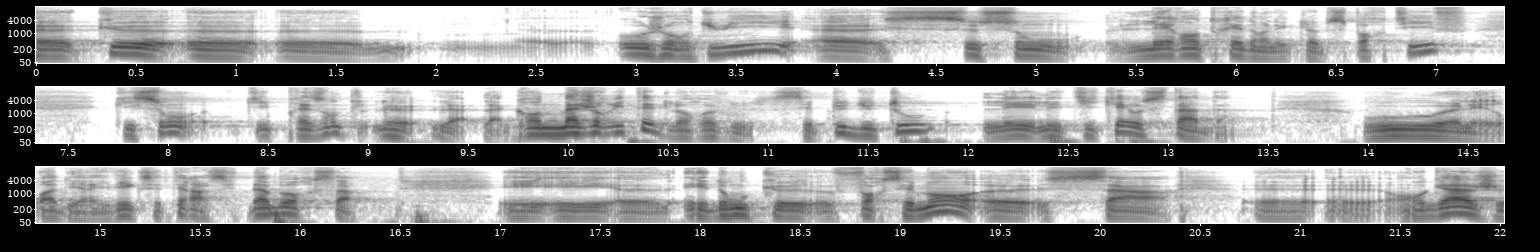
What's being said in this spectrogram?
euh, que euh, aujourd'hui ce sont les rentrées dans les clubs sportifs qui sont qui présentent la, grande majorité de leurs revenus. C'est plus du tout les tickets au stade ou les droits dérivés, etc. C'est d'abord ça. Euh, et donc, euh, forcément, euh, ça engage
